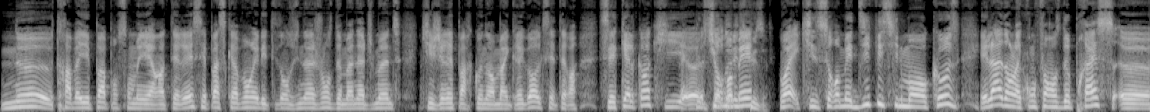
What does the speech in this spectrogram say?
ne travaillaient pas pour son meilleur intérêt, c'est parce qu'avant il était dans une agence de management qui est gérée par Conor McGregor, etc. C'est quelqu'un qui euh, se remet, ouais, qui se remet difficilement en cause. Et là, dans la conférence de presse, euh,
